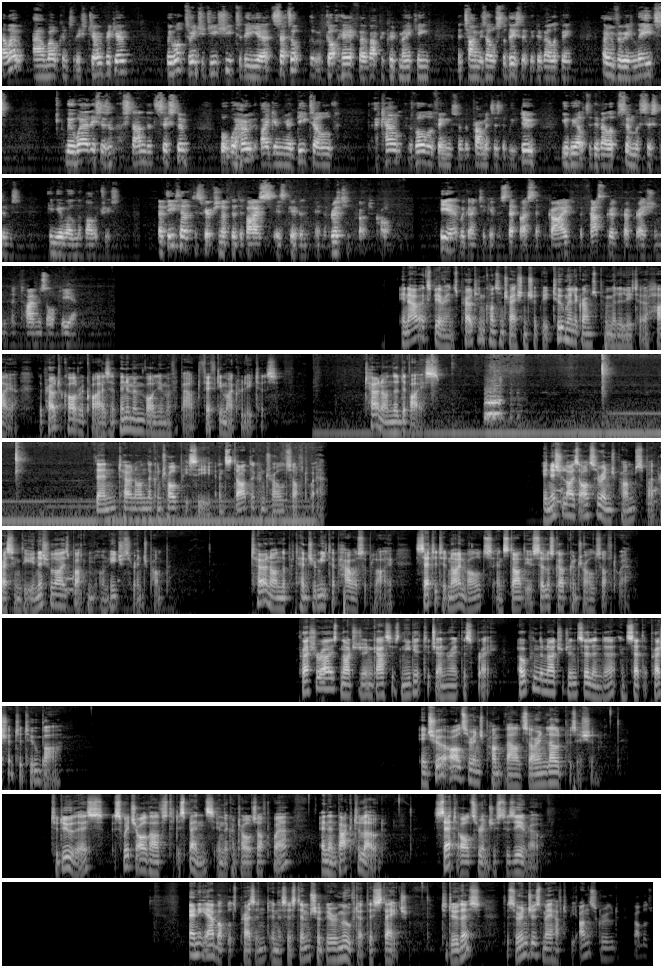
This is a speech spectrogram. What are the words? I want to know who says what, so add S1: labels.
S1: Hello and welcome to this JoVE video. We want to introduce you to the uh, setup that we've got here for rapid grid making and time resolved studies that we're developing over in Leeds. We're aware this isn't a standard system, but we hope that by giving you a detailed account of all the things and the parameters that we do, you'll be able to develop similar systems in your own laboratories.
S2: A detailed description of the device is given in the written protocol. Here we're going to give a step-by-step -step guide for fast grid preparation and time-resolved EM.
S3: In our experience, protein concentration should be 2 mg per milliliter or higher. The protocol requires a minimum volume of about 50 microliters. Turn on the device. Then turn on the control PC and start the control software. Initialize all syringe pumps by pressing the Initialize button on each syringe pump. Turn on the potentiometer power supply, set it to 9 volts and start the oscilloscope control software. Pressurized nitrogen gas is needed to generate the spray. Open the nitrogen cylinder and set the pressure to 2 bar. Ensure all syringe pump valves are in load position. To do this, switch all valves to dispense in the control software and then back to load. Set all syringes to zero. Any air bubbles present in the system should be removed at this stage. To do this, the syringes may have to be unscrewed, bubbles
